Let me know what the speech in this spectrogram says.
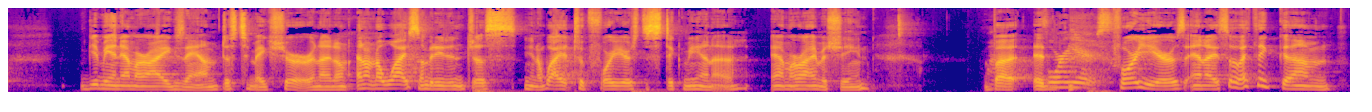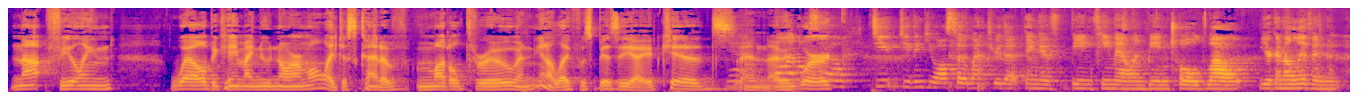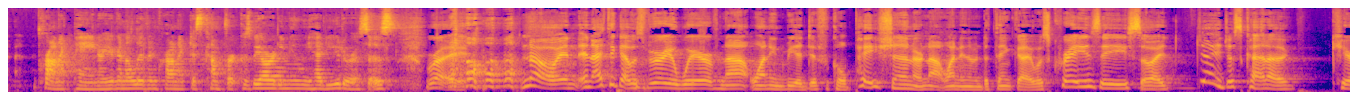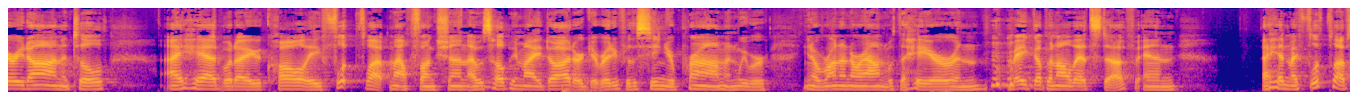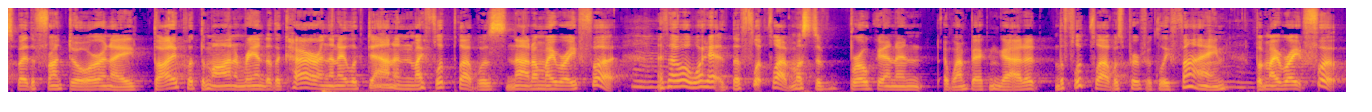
give me an MRI exam just to make sure. And I don't, I don't know why somebody didn't just, you know, why it took four years to stick me in a MRI machine. But it, Four years. four years, and I so I think um, not feeling well became my new normal. I just kind of muddled through, and you know, life was busy. I had kids, Yeah. and Well, I would work. Also, Do you, do you think you also went through that thing of being female and being told, well, you're going to live in chronic pain or you're going to live in chronic discomfort because we already knew we had uteruses. Right. no, and, and I think I was very aware of not wanting to be a difficult patient or not wanting them to think I was crazy. So I, I just kind of carried on until I had what I call a flip flop malfunction. I was helping my daughter get ready for the senior prom, and we were, you know, running around with the hair and makeup and all that stuff. And I had my flip flops by the front door, and I thought I put them on and ran to the car. And then I looked down, and my flip flop was not on my right foot. Mm-hmm. I thought, well, what? Had, the flip flop must have broken, and I went back and got it. The flip flop was perfectly fine, mm-hmm. but my right foot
